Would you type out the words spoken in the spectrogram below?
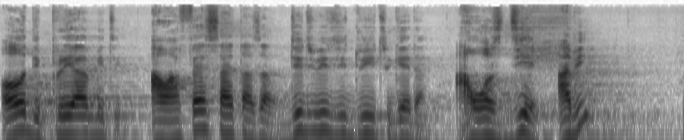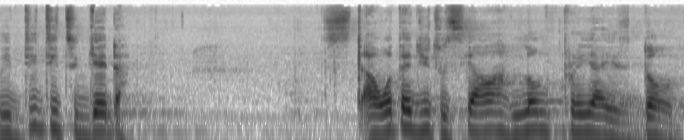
all the prayer meeting, our first sight as well, did we do it together? I was there. Abby, we did it together. I wanted you to see how long prayer is done.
